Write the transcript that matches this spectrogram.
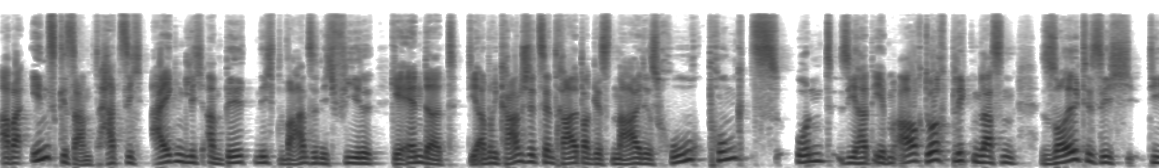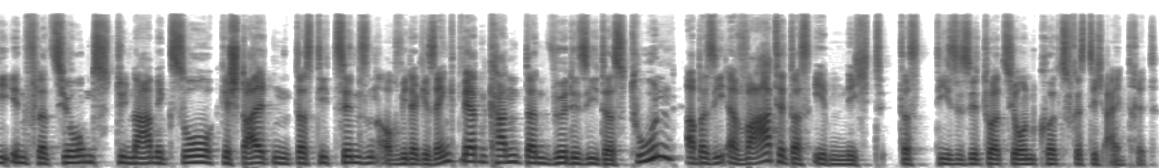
Aber insgesamt hat sich eigentlich eigentlich am Bild nicht wahnsinnig viel geändert. Die amerikanische Zentralbank ist nahe des Hochpunkts und sie hat eben auch durchblicken lassen, sollte sich die Inflationsdynamik so gestalten, dass die Zinsen auch wieder gesenkt werden kann, dann würde sie das tun, aber sie erwartet das eben nicht, dass diese Situation kurzfristig eintritt.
